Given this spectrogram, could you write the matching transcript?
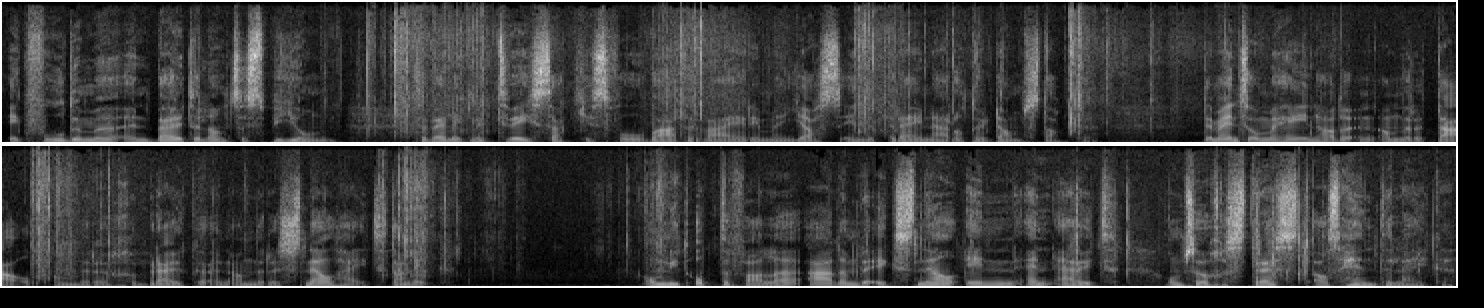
Ik voelde me een buitenlandse spion terwijl ik met twee zakjes vol waterwaaier in mijn jas in de trein naar Rotterdam stapte. De mensen om me heen hadden een andere taal, andere gebruiken, een andere snelheid dan ik. Om niet op te vallen, ademde ik snel in en uit om zo gestrest als hen te lijken.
